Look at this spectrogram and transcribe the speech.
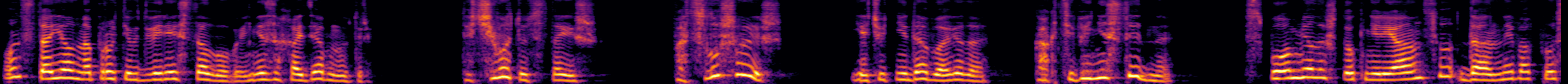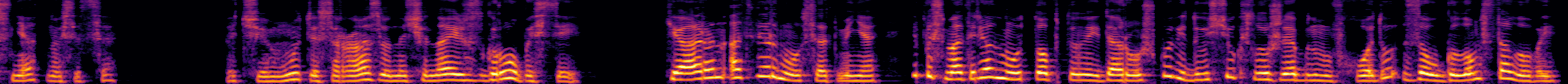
Он стоял напротив дверей столовой, не заходя внутрь. «Ты чего тут стоишь? Подслушиваешь?» Я чуть не добавила. «Как тебе не стыдно?» Вспомнила, что к Нелиансу данный вопрос не относится. «Почему ты сразу начинаешь с грубостей?» Киарон отвернулся от меня и посмотрел на утоптанную дорожку, ведущую к служебному входу за углом столовой.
